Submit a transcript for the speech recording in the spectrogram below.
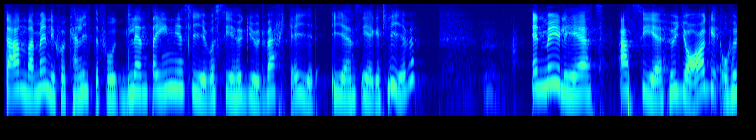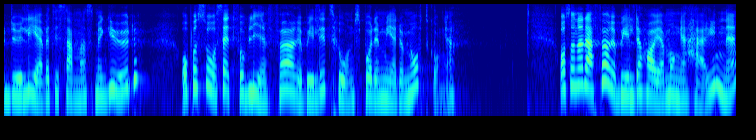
där andra människor kan lite få glänta in i ens liv och se hur Gud verkar i, i ens eget liv. En möjlighet att se hur jag och hur du lever tillsammans med Gud och på så sätt få bli en förebild i trons både med och motgångar. Och sådana där förebilder har jag många här inne.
